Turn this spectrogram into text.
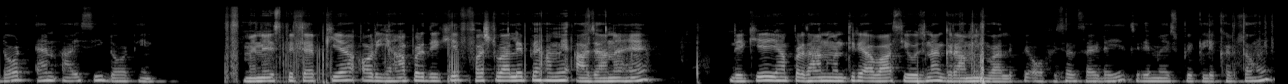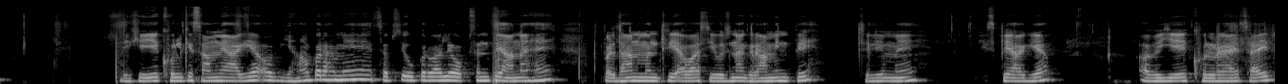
dot N I C dot in मैंने इस पर टैप किया और यहाँ पर देखिए फ़र्स्ट वाले पे हमें आ जाना है। देखिए, यहाँ प्रधानमंत्री आवास योजना ग्रामीण वाले पे ऑफिशियल साइट है ये, चलिए मैं इस पर क्लिक करता हूँ। देखिए, ये खुल के सामने आ गया। और यहाँ पर हमें सबसे ऊपर वाले ऑप्शन पे आना है, प्रधानमंत्री आवास योजना ग्रामीण पे। चलिए, मैं इस पर आ गया। अब ये खुल रहा है साइड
